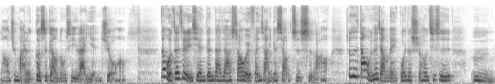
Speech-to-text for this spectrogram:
然后去买了各式各样的东西来研究哈。那我在这里先跟大家稍微分享一个小知识啦哈，就是当我们在讲玫瑰的时候，其实嗯，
